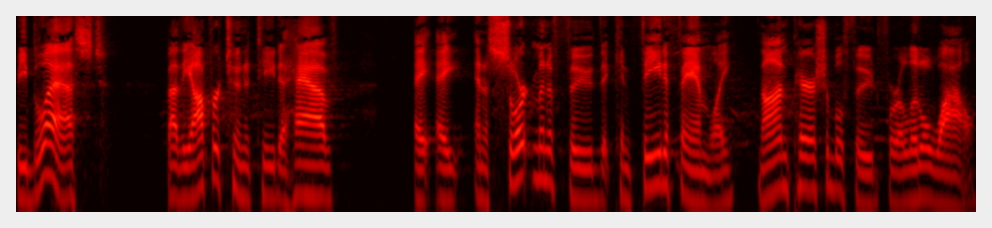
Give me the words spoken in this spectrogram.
be blessed by the opportunity to have a, a, an assortment of food that can feed a family, non perishable food, for a little while.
